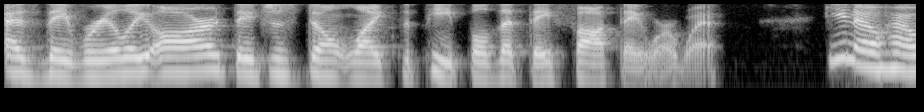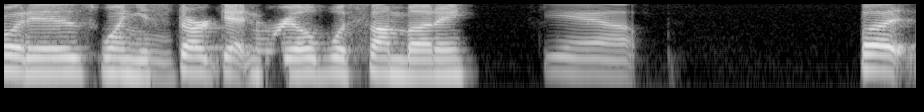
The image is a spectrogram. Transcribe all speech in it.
as they really are. They just don't like the people that they thought they were with. You know how it is when you Mm. start getting real with somebody. Yeah. But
